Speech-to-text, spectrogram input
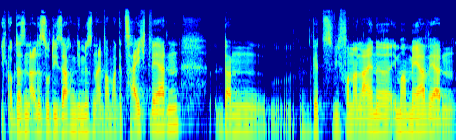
Ich glaube, das sind alles so die Sachen, die müssen einfach mal gezeigt werden. Dann wird es wie von alleine immer mehr werden.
